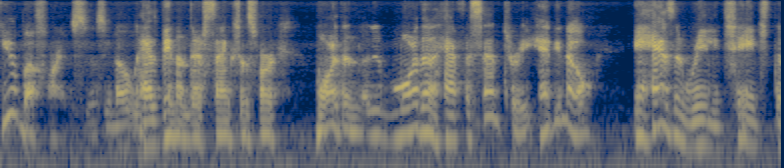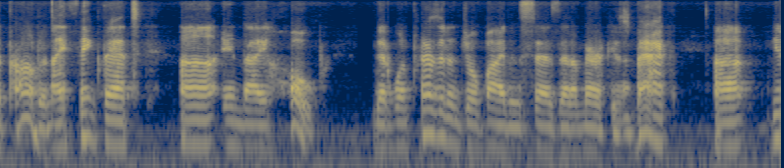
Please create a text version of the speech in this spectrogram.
Cuba, for instance. You know, has been under sanctions for more than more than half a century, and you know, it hasn't really changed the problem. I think that, uh, and I hope that when President Joe Biden says that America is back, uh, he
